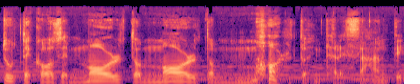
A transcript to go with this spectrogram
tutte cose molto, molto, molto interessanti,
